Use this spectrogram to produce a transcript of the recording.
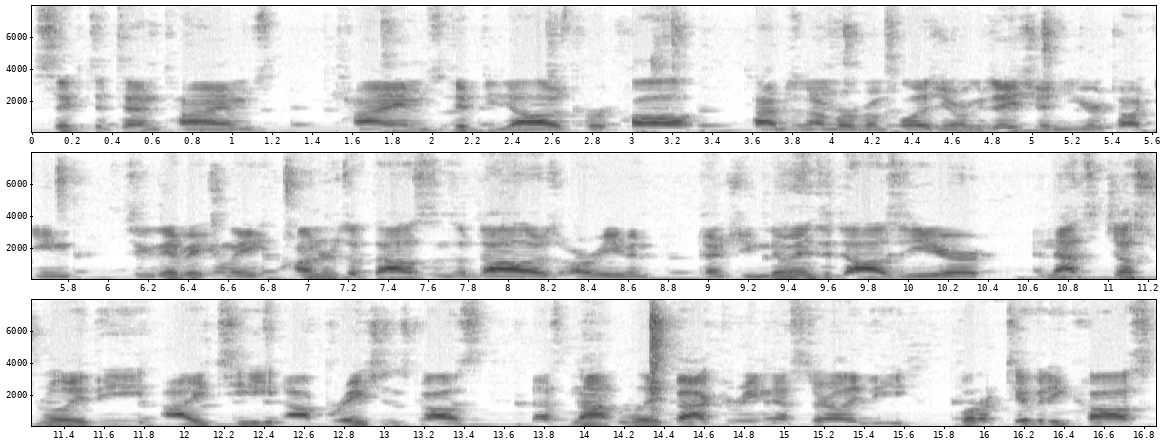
six to 10 times times $50 per call times the number of employees in your organization, you're talking significantly hundreds of thousands of dollars or even potentially millions of dollars a year. And that's just really the IT operations cost. That's not really factoring necessarily the productivity cost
